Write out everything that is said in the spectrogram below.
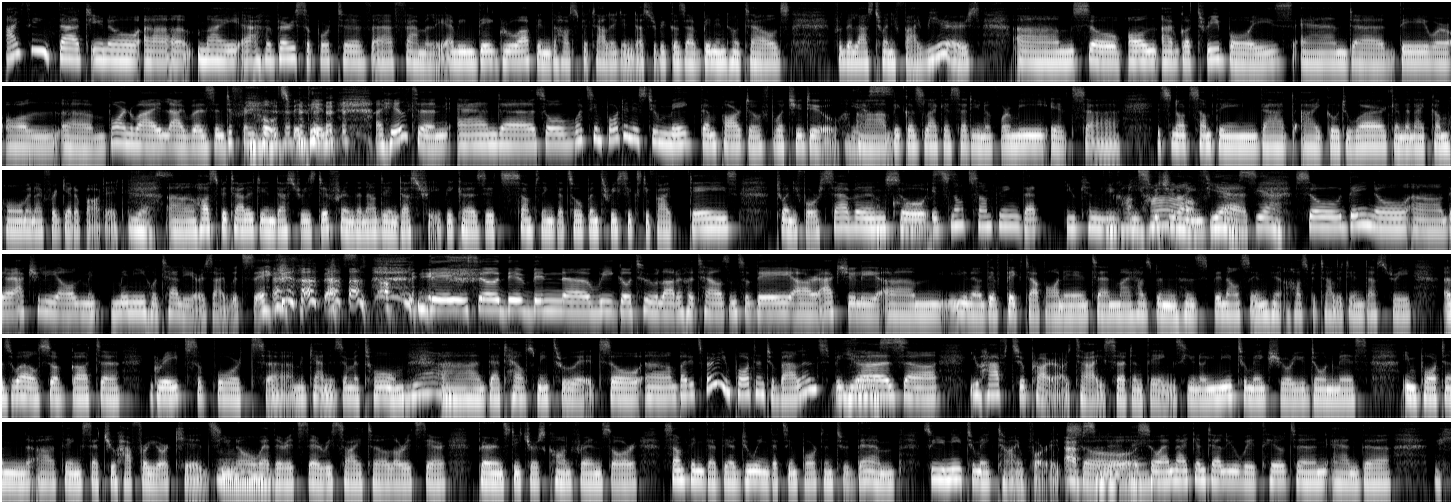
I think that you know uh, my I have a very supportive uh, family. I mean, they grew up in the hospitality industry because I've been in hotels for the last twenty five years. Um, so all I've got three boys, and uh, they were all um, born while I was in different roles within Hilton. And uh, so what's important is to make them part of what you do, yes. Uh, because like I said, you know, for me, it's uh, it's not something that I go to work and then I come home and I forget about about it. Yes. Uh, hospitality industry is different than other industry because it's something that's open 365 days, 24 7. So it's not something that you can leave you can't behind. Switch it off. Yes, yes. yeah. So they know uh, they're actually all mini hoteliers, I would say. That's they, so they've been. Uh, we go to a lot of hotels, and so they are actually, um, you know, they've picked up on it. And my husband, who's been also in the hospitality industry as well, so I've got a great support uh, mechanism at home yeah. Uh, that helps me through it. So, um, but it's very important to balance because yes. Uh, you have to prioritize certain things things. You know, you need to make sure you don't miss important uh, things that you have for your kids, you mm. know, whether it's their recital or it's their parents teachers conference or something that they're doing that's important to them. So you need to make time for it. Absolutely. So, so and I can tell you with Hilton and the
